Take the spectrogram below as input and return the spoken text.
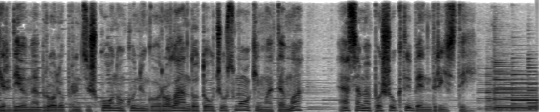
Girdėjome brolio pranciškono kunigo Rolando Taučiaus mokymą tema Esame pašaukti bendrystėj.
